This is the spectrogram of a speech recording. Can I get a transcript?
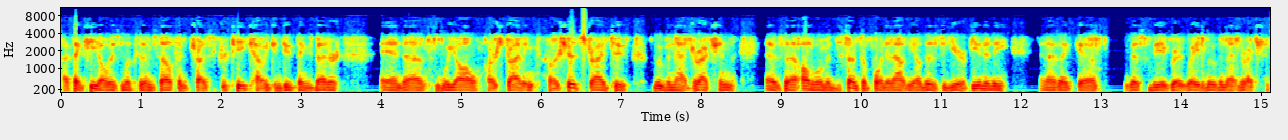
I think he always looks at himself and tries to critique how he can do things better and uh, we all are striving or should strive to move in that direction. As uh, Alderwoman DiCenso pointed out, you know, this is a year of unity, and I think uh, this would be a great way to move in that direction.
